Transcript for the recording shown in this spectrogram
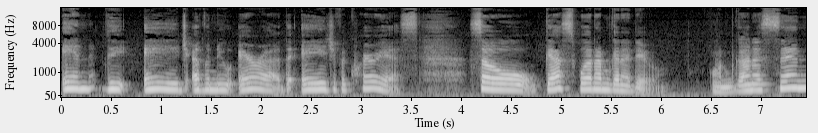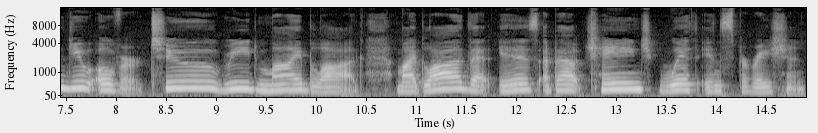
in the age of a new era, the age of Aquarius. So, guess what I'm going to do? I'm going to send you over to read my blog, my blog that is about change with inspiration.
